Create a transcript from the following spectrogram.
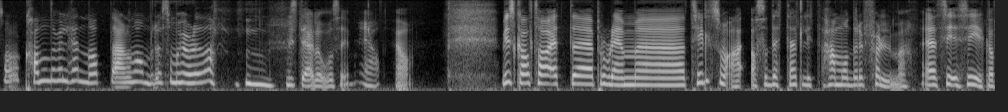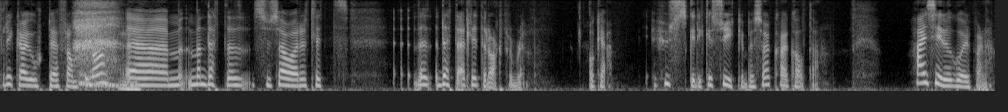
så kan det vel hende at det er noen andre som må gjøre det, da. Hvis det er lov å si. Ja. Ja. Vi skal ta et eh, problem eh, til. Som er, altså dette er et litt, her må dere følge med. Jeg sier, ikke at dere ikke har gjort det fram til nå, eh, men, men dette syns jeg var et litt det, Dette er et litt rart problem. Ok. Husker ikke sykebesøk, har jeg kalt det. Hei, Siri og gårdhjelperne.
